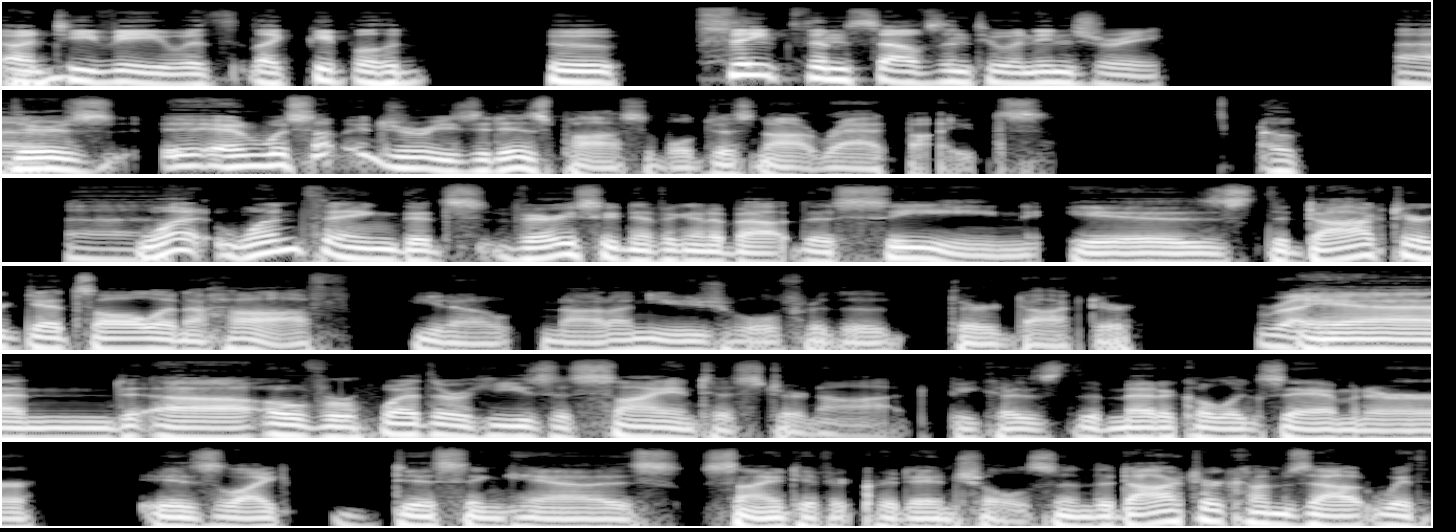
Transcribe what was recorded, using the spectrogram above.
on TV with like people who who think themselves into an injury. Uh, There's and with some injuries it is possible, just not rat bites. uh, One one thing that's very significant about this scene is the doctor gets all in a huff, you know, not unusual for the third doctor. right. And uh, over whether he's a scientist or not, because the medical examiner is like dissing his scientific credentials. And the doctor comes out with,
